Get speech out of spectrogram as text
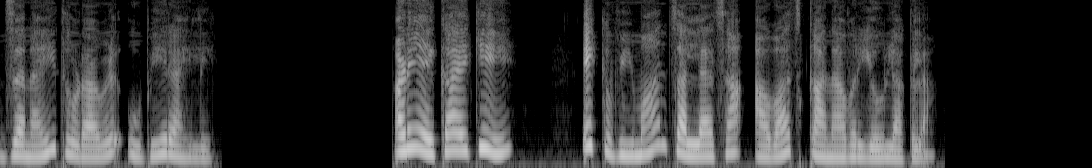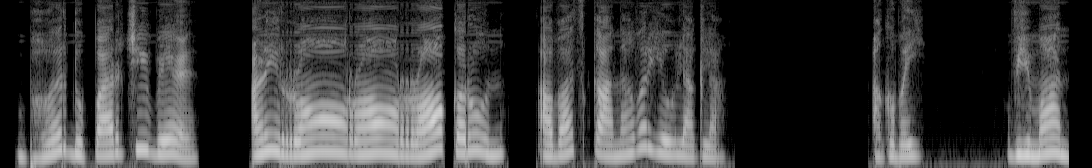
जनाई थोडा वेळ उभी राहिली. आणि एकाएकी एक विमान चालल्याचा आवाज कानावर येऊ लागला. भर दुपारची वेळ आणि रॉ रॉ रॉ करून आवाज कानावर येऊ लागला. अगं बाई विमान!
